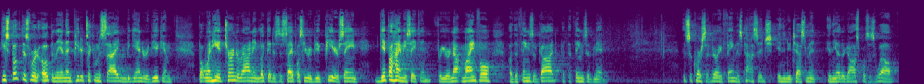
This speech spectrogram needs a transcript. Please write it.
He spoke this word openly, and then Peter took him aside and began to rebuke him. But when he had turned around and looked at his disciples, he rebuked Peter, saying, Get behind me, Satan, for you are not mindful of the things of God, but the things of men. This, of course, a very famous passage in the New Testament, in the other Gospels as well.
